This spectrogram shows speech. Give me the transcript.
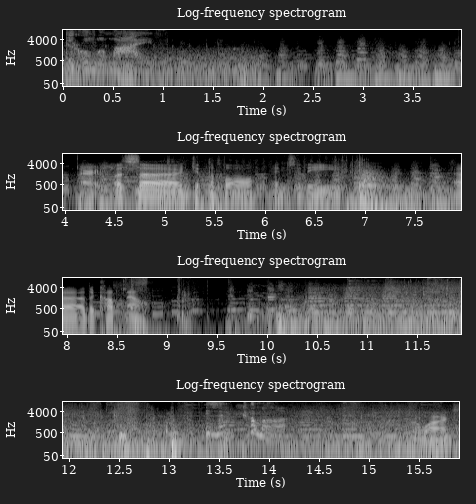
they're all alive. All right, let's uh get the ball into the uh the cup now. Come on. Relax,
